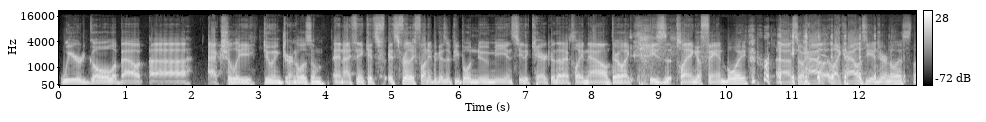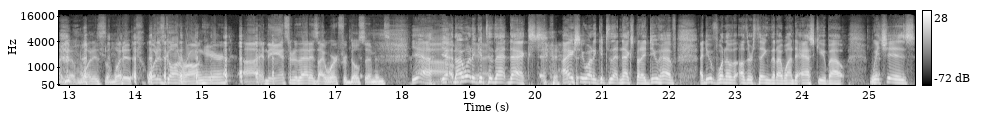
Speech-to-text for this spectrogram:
weird goal about uh, actually doing journalism. And i think it's it's really funny because if people knew me and see the character that i play now they're like he's playing a fanboy. Right. uh, so how like how is he a journalist? Like uh, what is what is what has gone wrong here? Uh, and the answer to that is i worked for bill simmons. Yeah um, yeah and i want to get to that next. I actually want to get to that next but i do have i do have one other thing that i wanted to ask you about which yeah. is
